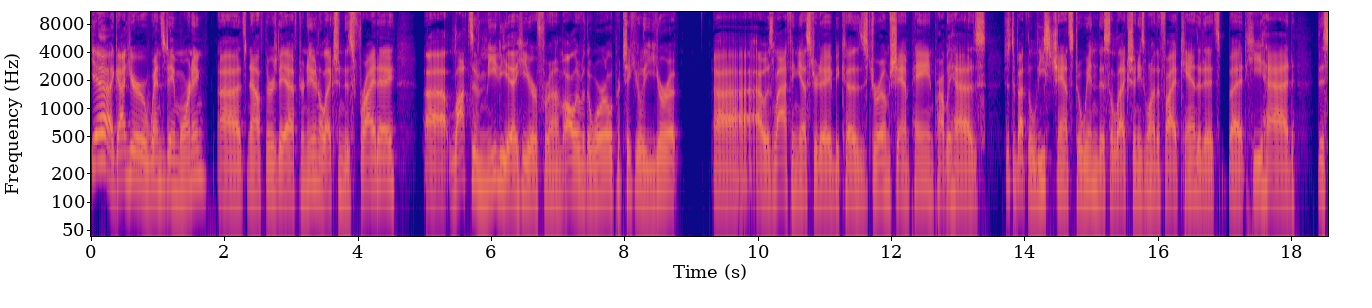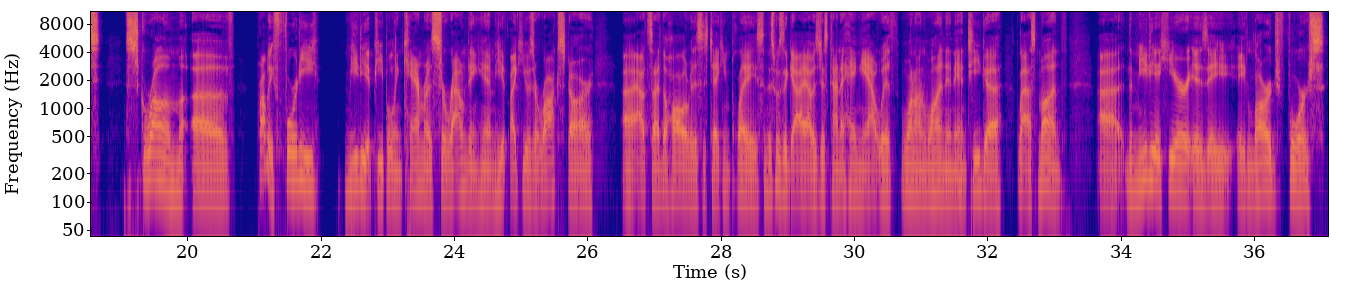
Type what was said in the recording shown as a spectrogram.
Yeah, I got here Wednesday morning. Uh, it's now Thursday afternoon. Election is Friday. Uh, lots of media here from all over the world, particularly Europe. Uh, I was laughing yesterday because Jerome Champagne probably has just about the least chance to win this election. He's one of the five candidates, but he had this scrum of probably 40 media people and cameras surrounding him, he, like he was a rock star uh, outside the hall where this is taking place. And this was a guy I was just kind of hanging out with one on one in Antigua last month. Uh, the media here is a, a large force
